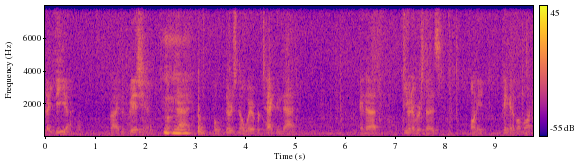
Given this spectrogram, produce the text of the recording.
the idea, right, the vision of Mhm. that. But there's no way of protecting that in a universe that is only thinking about money.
